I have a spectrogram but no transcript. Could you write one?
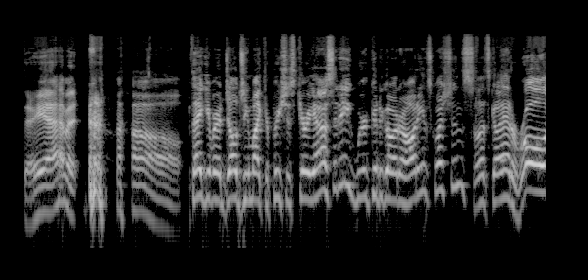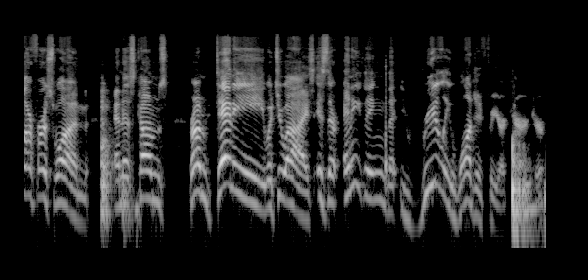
There you have it. oh, thank you for indulging my capricious curiosity. We're good to go to our audience questions. So let's go ahead and roll our first one. And this comes from Danny with two eyes. Is there anything that you really wanted for your character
